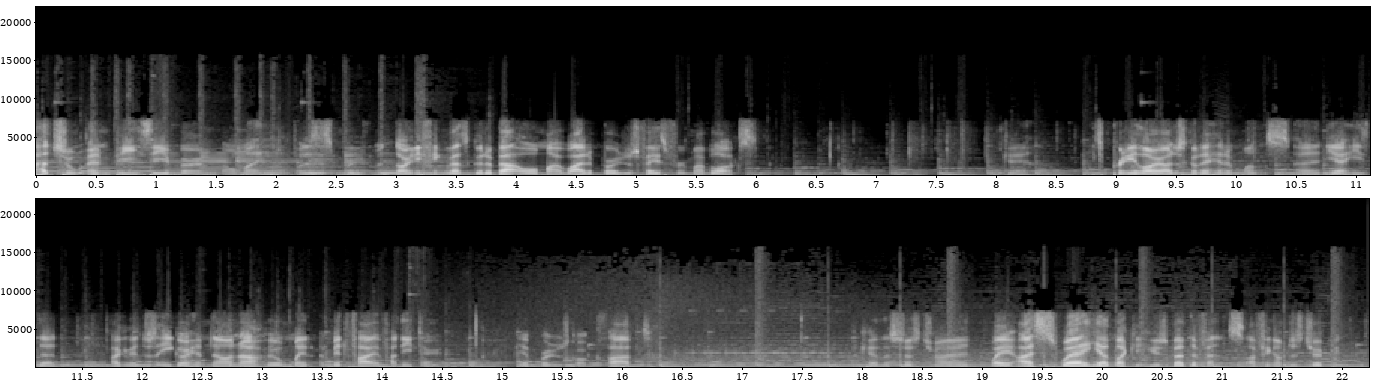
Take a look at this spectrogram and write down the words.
actual NPC, bro. Oh my, what is this movement? The only thing that's good about oh my, why did bro just face through my blocks? Okay, he's pretty low. I just gotta hit him once, and yeah, he's dead. I can just ego him now, and I'll heal mid, mid fight if I need to. Yeah, bro just got clapped. Okay, let's just try and... Wait, I swear he had like a huge bed defense. I think I'm just tripping.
